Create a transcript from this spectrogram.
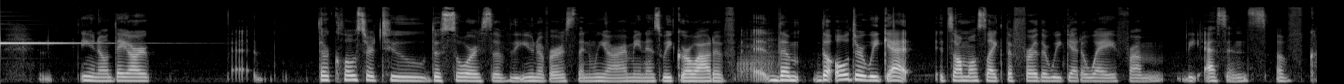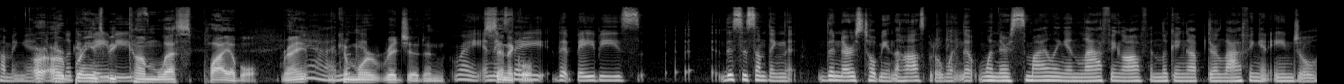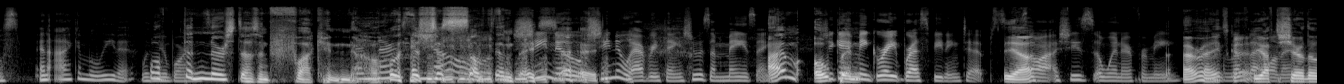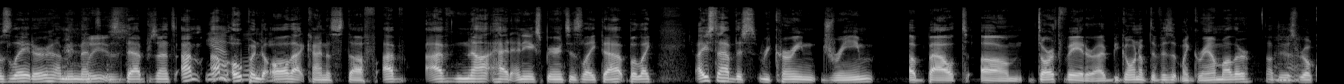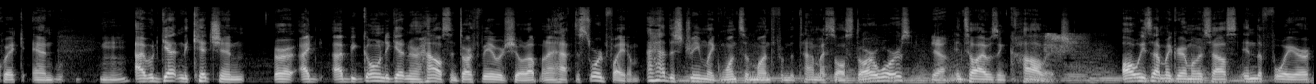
you know, they are they're closer to the source of the universe than we are. I mean, as we grow out of the the older we get, it's almost like the further we get away from the essence of coming in. Our, I mean, our brains become less pliable, right? Yeah, become more at- rigid and Right, and cynical. they say that babies. Uh, this is something that the nurse told me in the hospital when that when they're smiling and laughing off and looking up, they're laughing at angels, and I can believe it with well, newborns. the nurse doesn't fucking know. nurse That's just something they she knew. say. She knew everything. She was amazing. I'm open. She gave me great breastfeeding tips. Yeah? so uh, she's a winner for me. All right, I love that you have to share those later. I mean, that's Please. dad presents. I'm Yeah, I'm open to all that kind of stuff. I've I've not had any experiences like that, but like I used to have this recurring dream about um, Darth Vader. I'd be going up to visit my grandmother. I'll do Uh-huh. this real quick, and Mm-hmm. I would get in the kitchen. Or I'd, I'd be going to get in her house, and Darth Vader showed up, and I have to sword fight him. I had this dream like once a month from the time I saw Star Wars Yeah. until I was in college. Always at my grandmother's house in the foyer,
